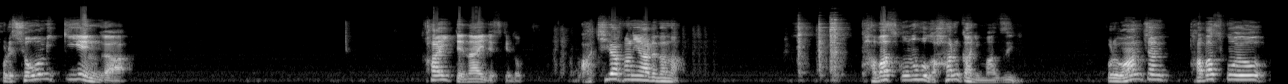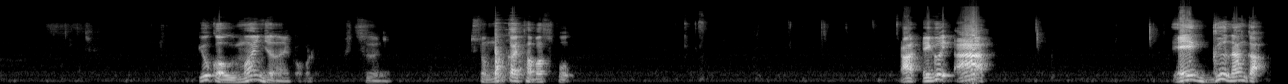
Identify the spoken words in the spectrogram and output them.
これ賞味期限が書いてないですけど、明らかにあれだな。タバスコの方がはるかにまずい。これワンチャン、タバスコよ、よくはうまいんじゃないか、これ。普通に。ちょっともう一回タバスコ。あ、えぐいあえぐなんか、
